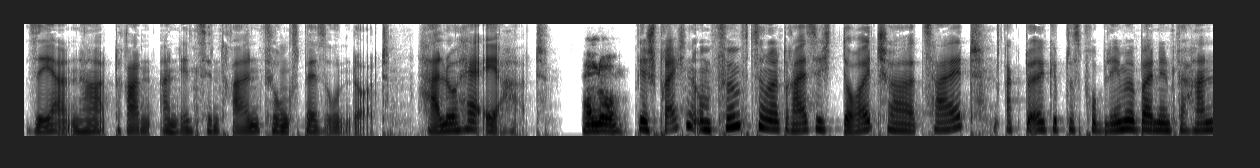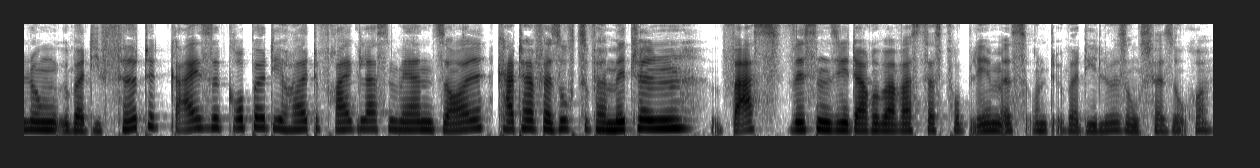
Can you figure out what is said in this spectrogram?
sehr nah dran an den zentralen Führungspersonen dort. Hallo, Herr Erhardt. Hallo. Wir sprechen um 15.30 Uhr deutscher Zeit. Aktuell gibt es Probleme bei den Verhandlungen über die vierte Geiselgruppe, die heute freigelassen werden soll. Katar versucht zu vermitteln. Was wissen Sie darüber, was das Problem ist und über die Lösungsversuche?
